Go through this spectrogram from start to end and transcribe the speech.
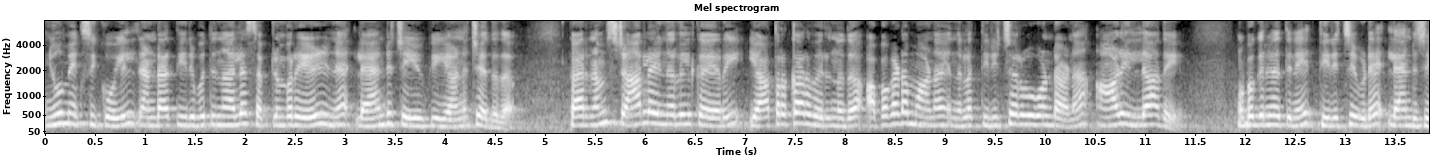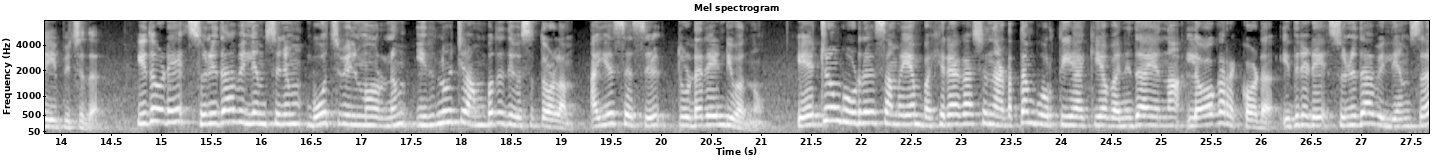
ന്യൂ മെക്സിക്കോയിൽ രണ്ടായിരത്തി ഇരുപത്തിനാല് സെപ്റ്റംബർ ഏഴിന് ലാൻഡ് ചെയ്യുകയാണ് ചെയ്തത്. കാരണം സ്റ്റാർ ലൈനറിൽ കയറി യാത്രക്കാർ വരുന്നത് അപകടമാണ് എന്നുള്ള തിരിച്ചറിവ് കൊണ്ടാണ് ആളില്ലാതെ ഉപഗ്രഹത്തിനെ തിരിച്ചിവിടെ ലാൻഡ് ചെയ്യിപ്പിച്ചത്. ഇതോടെ സുനിത വില്യംസിനും ബോച്ച് വിൽമോറിനും ഇരുന്നൂറ്റി അമ്പത് ദിവസത്തോളം ഐ എസ് എസിൽ തുടരേണ്ടി വന്നു. ഏറ്റവും കൂടുതൽ സമയം ബഹിരാകാശ നടത്തം പൂർത്തിയാക്കിയ വനിത എന്ന ലോക റെക്കോർഡ് ഇതിനിടെ സുനിത വില്യംസ്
